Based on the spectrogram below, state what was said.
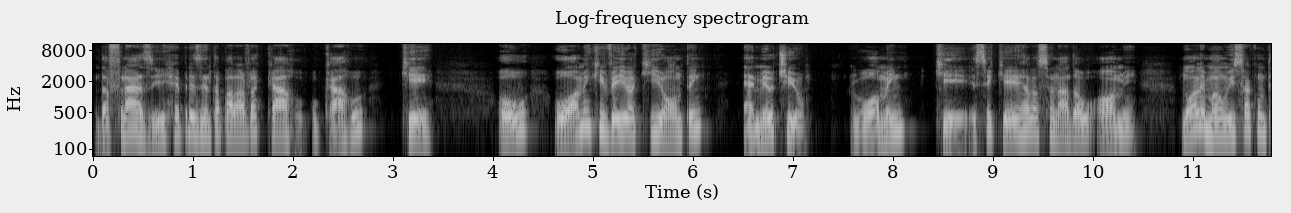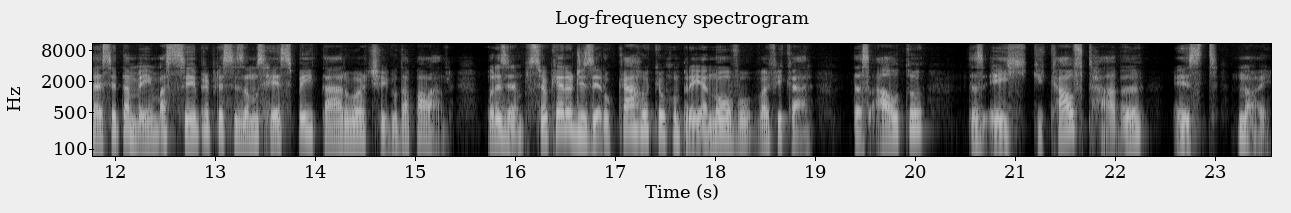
da frase representa a palavra carro, o carro que. Ou o homem que veio aqui ontem é meu tio, o homem que, esse que é relacionado ao homem. No alemão isso acontece também, mas sempre precisamos respeitar o artigo da palavra. Por exemplo, se eu quero dizer o carro que eu comprei é novo, vai ficar Das Auto, das ich gekauft habe, ist neu.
